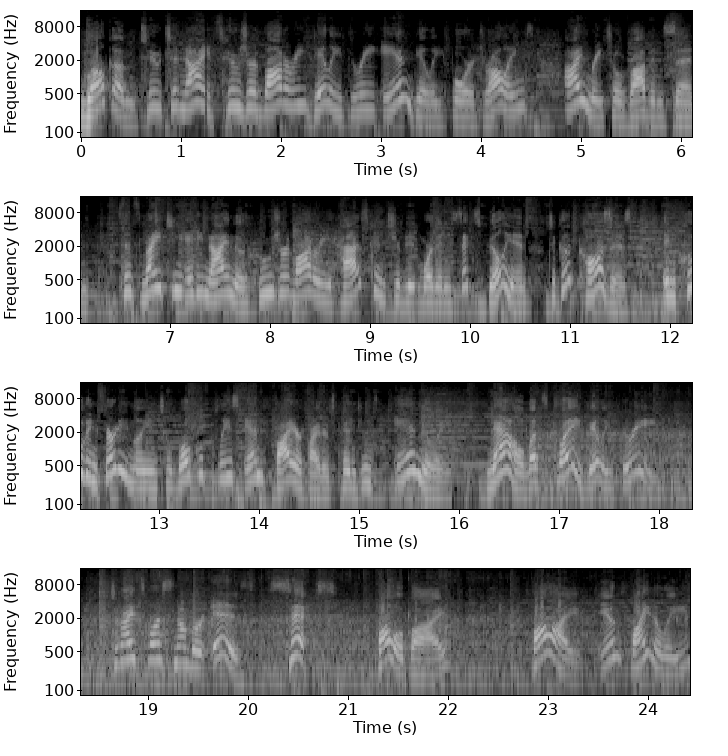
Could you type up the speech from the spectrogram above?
Welcome to tonight's Hoosier Lottery Daily 3 and Daily 4 drawings. I'm Rachel Robinson. Since 1989, the Hoosier Lottery has contributed more than 6 billion to good causes, including 30 million to local police and firefighters' pensions annually. Now, let's play Daily 3. Tonight's first number is 6, followed by 5, and finally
